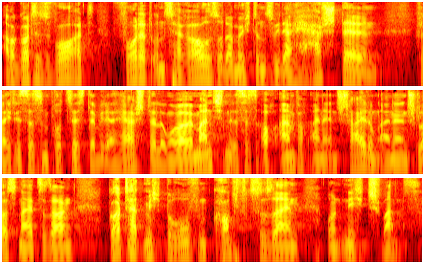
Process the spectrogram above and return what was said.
Aber Gottes Wort fordert uns heraus oder möchte uns wiederherstellen. Vielleicht ist das ein Prozess der Wiederherstellung. Aber bei manchen ist es auch einfach eine Entscheidung, eine Entschlossenheit zu sagen, Gott hat mich berufen, Kopf zu sein und nicht Schwanz.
